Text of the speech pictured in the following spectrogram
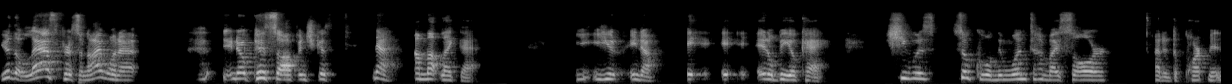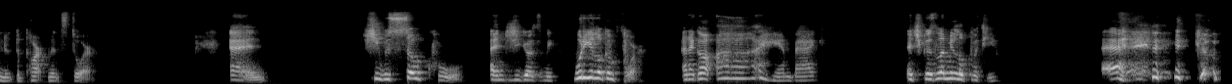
you're the last person I want to, you know, piss off. And she goes, Nah, I'm not like that. You, you, you know, it, it, it'll be okay. She was so cool. And then one time I saw her at a department in a department store, and she was so cool. And she goes to me, What are you looking for? And I go, Ah, a handbag. And she goes, Let me look with you. And,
